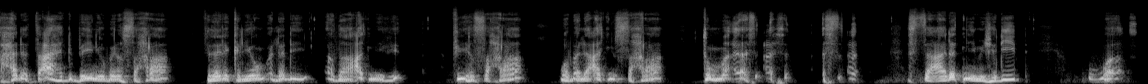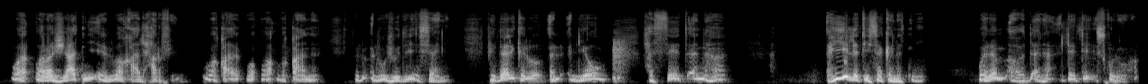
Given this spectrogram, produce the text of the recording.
حدث عهد بيني وبين الصحراء في ذلك اليوم الذي أضاعتني في فيه الصحراء وبلعتني الصحراء ثم استعادتني من جديد ورجعتني إلى الواقع الحرفي وقعنا في الوجود الإنساني. في ذلك اليوم حسيت أنها هي التي سكنتني ولم أعد أنا التي أسكنها.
